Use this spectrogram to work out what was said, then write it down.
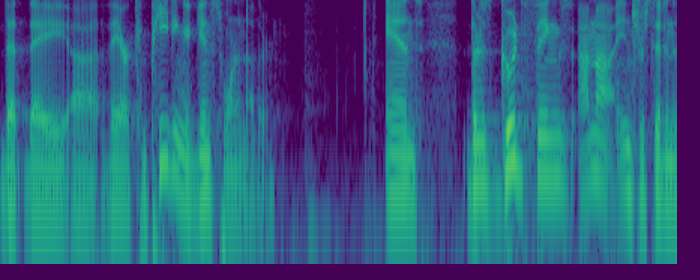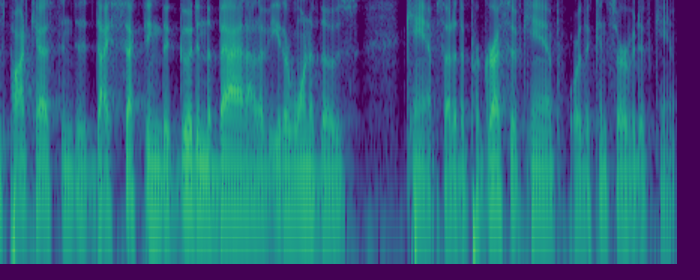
that they uh, they are competing against one another. And there's good things. I'm not interested in this podcast in dissecting the good and the bad out of either one of those camps, out of the progressive camp or the conservative camp.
